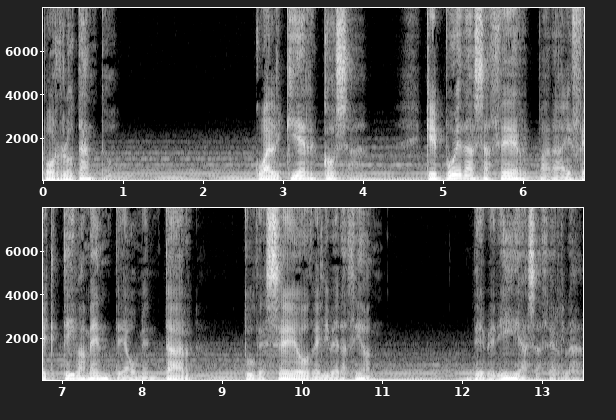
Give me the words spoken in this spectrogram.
Por lo tanto, cualquier cosa que puedas hacer para efectivamente aumentar tu deseo de liberación, deberías hacerla.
